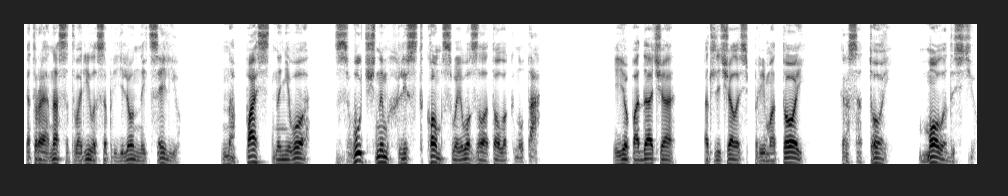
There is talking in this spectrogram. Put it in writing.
который она сотворила с определенной целью — напасть на него звучным хлестком своего золотого кнута. Ее подача отличалась прямотой, красотой, молодостью,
